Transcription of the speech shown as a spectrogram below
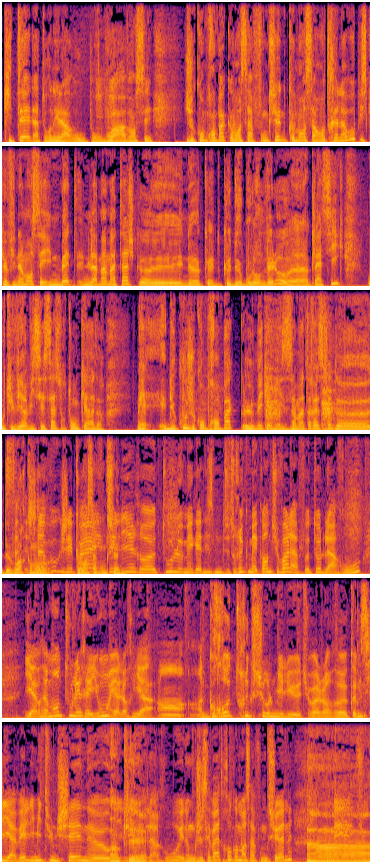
qui t'aide à tourner la roue pour pouvoir avancer. Je comprends pas comment ça fonctionne, comment ça entraîne la roue, puisque finalement c'est une bête, la même attache que, une- que, que deux boulons de vélo euh, classiques où tu viens visser ça sur ton cadre. Mais et du coup, je comprends pas le mécanisme. Ça m'intéresserait de, de Ça, voir comment, que j'ai comment pas ça été fonctionne. lire euh, tout le mécanisme du truc, mais quand tu vois la photo de la roue, il y a vraiment tous les rayons et alors il y a un, un gros truc sur le milieu, tu vois, genre euh, comme s'il y avait limite une chaîne euh, au Ok. milieu de la roue et donc je sais pas trop comment ça fonctionne, Ah. mais tu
